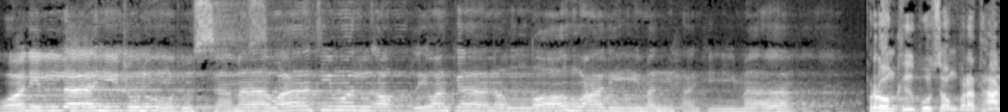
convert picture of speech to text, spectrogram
ولله جنود السماوات والأرض وكان الله عليما حكيما พระองค์คือผู้ทรงประทาน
